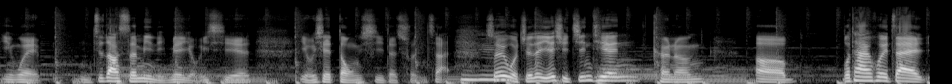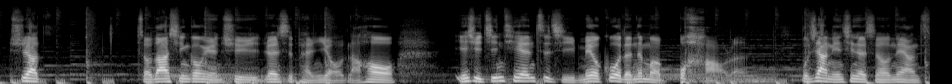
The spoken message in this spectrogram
因为你知道生命里面有一些有一些东西的存在，嗯、所以我觉得也许今天可能呃不太会再需要走到新公园去认识朋友，然后也许今天自己没有过得那么不好了，不像年轻的时候那样子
